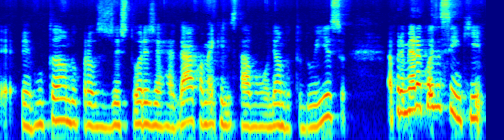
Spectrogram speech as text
é, perguntando para os gestores de RH como é que eles estavam olhando tudo isso. A primeira coisa assim que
